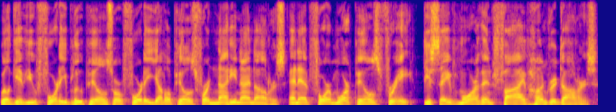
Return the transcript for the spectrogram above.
We'll give you 40 blue pills or 40 yellow pills for $99 and add four more pills free. You save more than $500.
